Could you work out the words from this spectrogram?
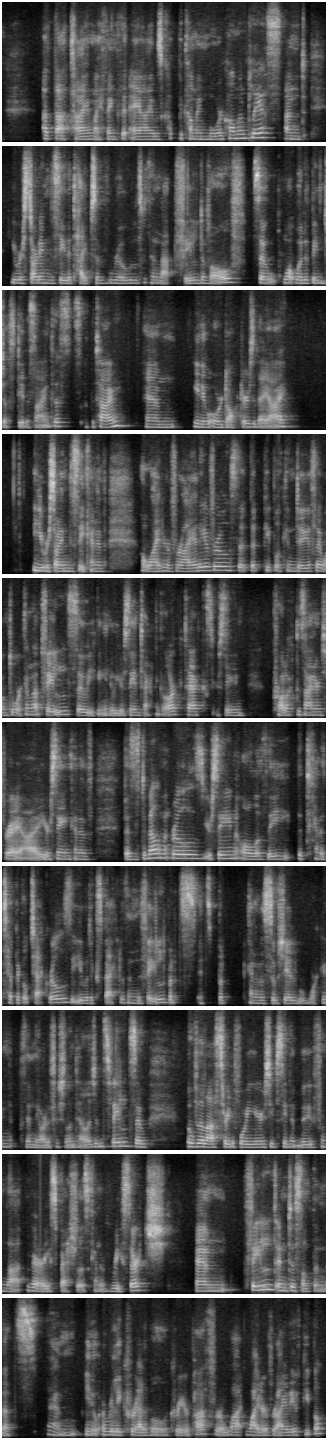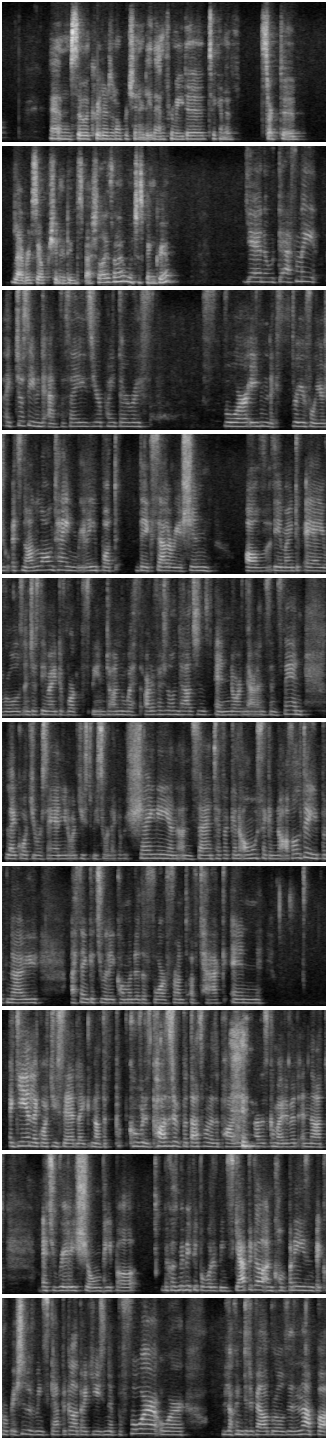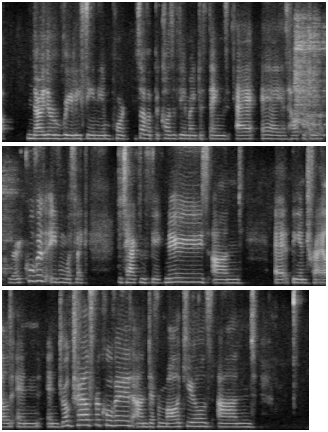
at that time, I think that AI was co- becoming more commonplace and you were starting to see the types of roles within that field evolve. So, what would have been just data scientists at the time, um, you know, or doctors of AI, you were starting to see kind of a wider variety of roles that, that people can do if they want to work in that field. So, you can, you know, you're seeing technical architects, you're seeing product designers for AI, you're seeing kind of business development roles. You're seeing all of the the kind of typical tech roles that you would expect within the field, but it's it's but kind of associated with working within the artificial intelligence field. So over the last three to four years, you've seen it move from that very specialist kind of research um, field into something that's um, you know a really credible career path for a wi- wider variety of people. And um, so it created an opportunity then for me to to kind of start to leverage the opportunity to specialize in it, which has been great. Yeah, no, definitely. Like just even to emphasize your point there, Ruth, for even like three or four years ago, it's not a long time really, but the acceleration of the amount of AI roles and just the amount of work that's being done with artificial intelligence in Northern Ireland since then. Like what you were saying, you know, it used to be sort of like it was shiny and, and scientific and almost like a novelty, but now I think it's really coming to the forefront of tech in again, like what you said, like not that COVID is positive, but that's one of the positives that has come out of it, and that it's really shown people because maybe people would have been skeptical and companies and big corporations would have been skeptical about using it before or looking to develop roles in that, but now they're really seeing the importance of it because of the amount of things AI has helped to do throughout COVID, even with like detecting fake news and uh, being trialed in in drug trials for COVID and different molecules and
